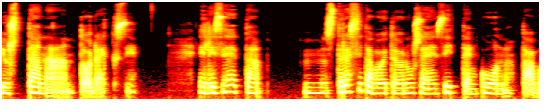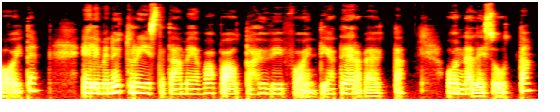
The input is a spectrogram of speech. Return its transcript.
just tänään todeksi. Eli se, että mm, stressitavoite on usein sitten kun tavoite. Eli me nyt riistetään meidän vapautta, hyvinvointia, terveyttä, onnellisuutta –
